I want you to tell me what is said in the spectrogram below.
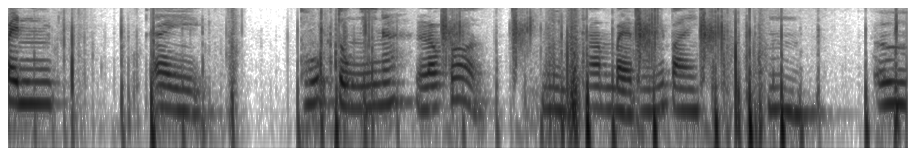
เป็น ไอ้ทุบตรงนี้นะ แล้วก็ นี่ทำแบบนี้ไป อืม เออ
